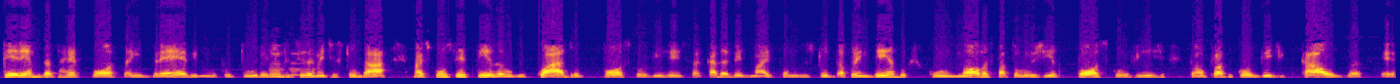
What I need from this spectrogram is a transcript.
teremos essa resposta em breve, no futuro, a gente uhum. precisa realmente estudar, mas com certeza o quadro pós-Covid, a gente está cada vez mais estamos estudo, aprendendo com novas patologias pós-Covid. Então, o próprio Covid causa é,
